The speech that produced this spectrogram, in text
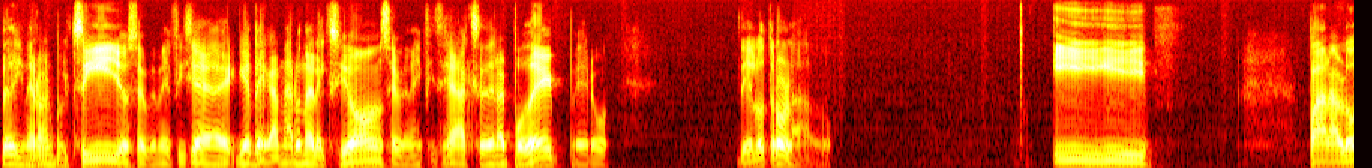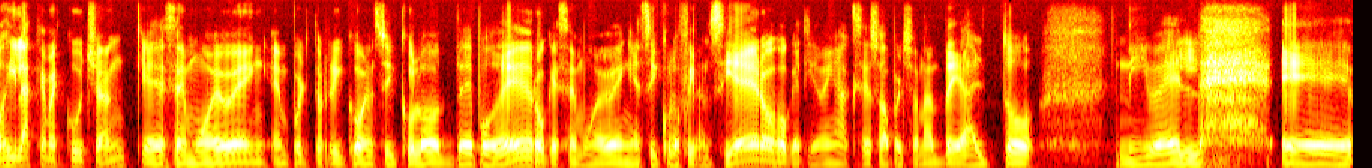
de dinero en el bolsillo, se beneficia de, de ganar una elección, se beneficia de acceder al poder, pero del otro lado, y para los y las que me escuchan, que se mueven en Puerto Rico en círculos de poder o que se mueven en círculos financieros o que tienen acceso a personas de alto nivel, eh,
